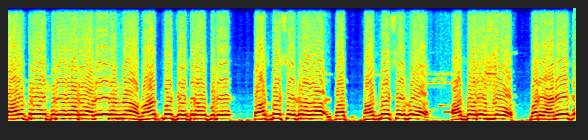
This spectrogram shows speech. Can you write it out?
సావిత్రిబాయి పులే గారు అదేవిధంగా మహాత్మా జ్యోతిరావు పులే ఫాత్మా షేక్ ఫాత్మా షేక్ ఆధ్వర్యంలో మరి అనేక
